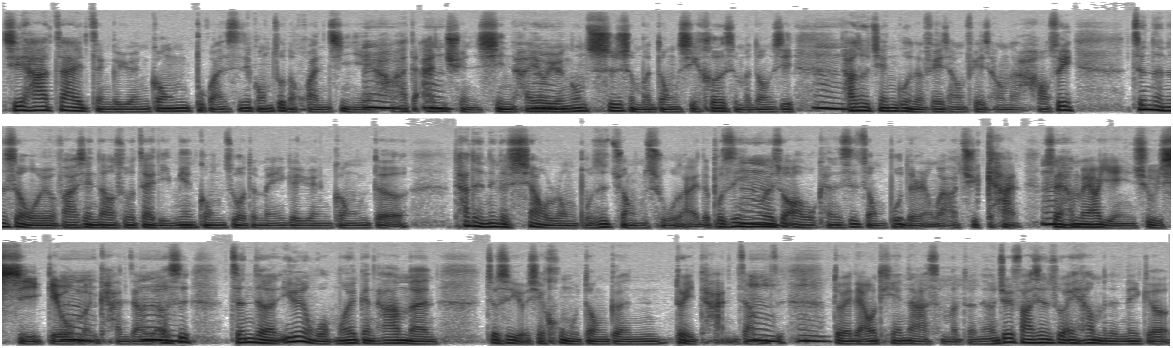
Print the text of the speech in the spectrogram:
其实他在整个员工不管是工作的环境也好，他的安全性，还有员工吃什么东西、喝什么东西，嗯，他都兼顾的。非常非常的好，所以真的那时候我有发现到说，在里面工作的每一个员工的他的那个笑容不是装出来的，不是因为说哦，我可能是总部的人，我要去看，所以他们要演一出戏给我们看这样子，而是真的，因为我们会跟他们就是有些互动跟对谈这样子，对聊天啊什么的，然后就会发现说，哎，他们的那个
